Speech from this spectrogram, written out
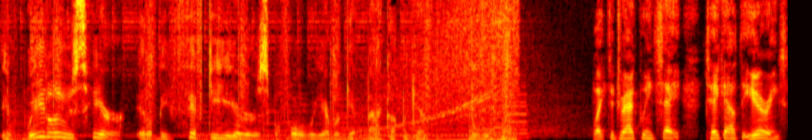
If we lose here, it'll be 50 years before we ever get back up again. Like the drag queens say, take out the earrings,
